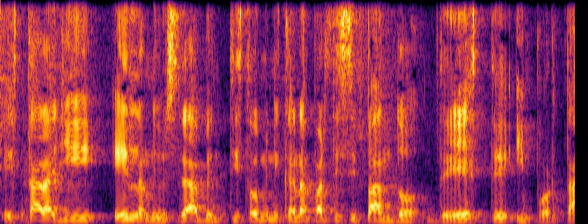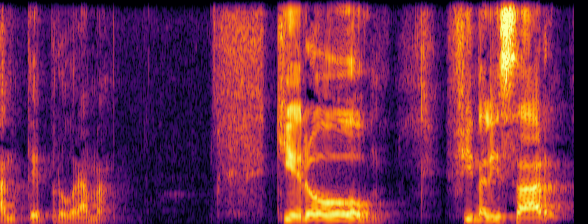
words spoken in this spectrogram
estar allí en la Universidad Adventista Dominicana participando de este importante programa. Quiero finalizar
